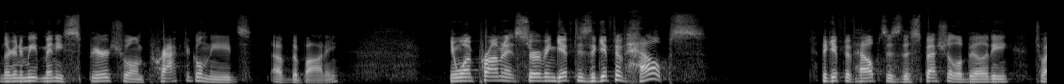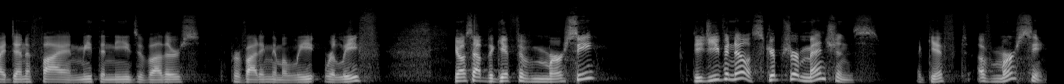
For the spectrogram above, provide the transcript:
They're going to meet many spiritual and practical needs of the body. And one prominent serving gift is the gift of helps. The gift of helps is the special ability to identify and meet the needs of others, providing them relief. You also have the gift of mercy. Did you even know Scripture mentions a gift of mercy?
